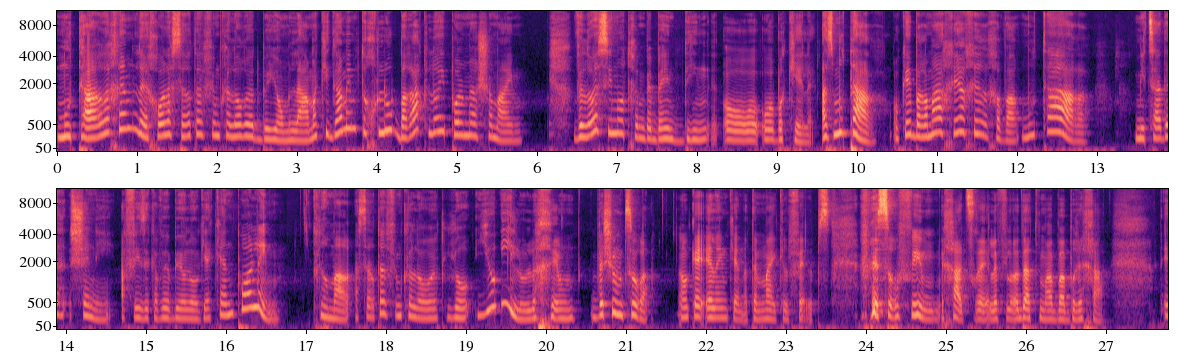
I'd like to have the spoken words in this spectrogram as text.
מותר לכם לאכול עשרת אלפים קלוריות ביום. למה? כי גם אם תאכלו, ברק לא ייפול מהשמיים. ולא ישימו אתכם בבית דין או, או בכלא. אז מותר, אוקיי? ברמה הכי הכי רחבה, מותר. מצד שני, הפיזיקה והביולוגיה כן פועלים. כלומר, עשרת אלפים קלוריות לא יועילו לכם בשום צורה. אוקיי? אלא אם כן אתם מייקל פלפס ושורפים 11 אלף, לא יודעת מה, בבריכה. אה,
